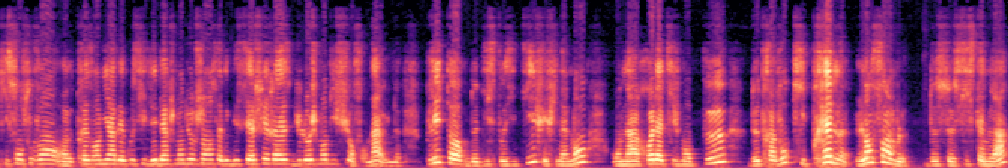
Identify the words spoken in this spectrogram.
qui sont souvent très en lien avec aussi de l'hébergement d'urgence, avec des CHRS, du logement diffus, enfin, on a une pléthore de dispositifs et finalement, on a relativement peu de travaux qui prennent l'ensemble de ce système-là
